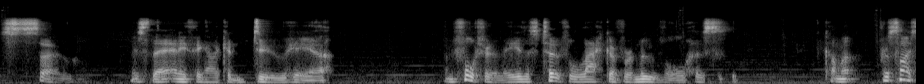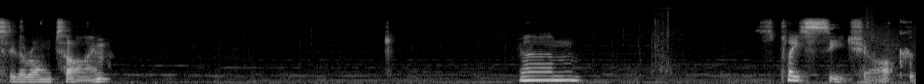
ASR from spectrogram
So, is there anything I can do here? Unfortunately, this total lack of removal has come at precisely the wrong time. Um, let's play Seed Shark.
